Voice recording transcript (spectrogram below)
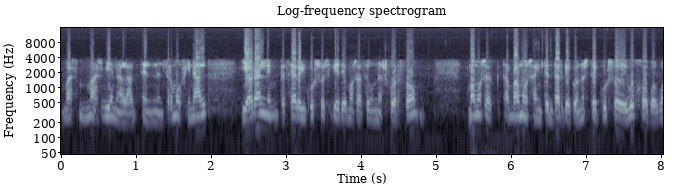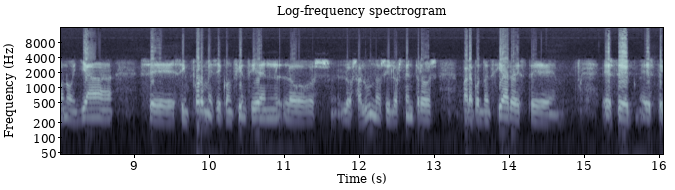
más más bien en el tramo final y ahora al empezar el curso sí queremos hacer un esfuerzo vamos a vamos a intentar que con este curso de dibujo pues bueno ya se, se informe se conciencien los los alumnos y los centros para potenciar este este este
